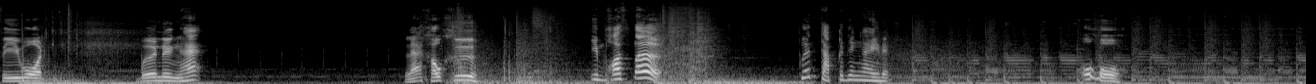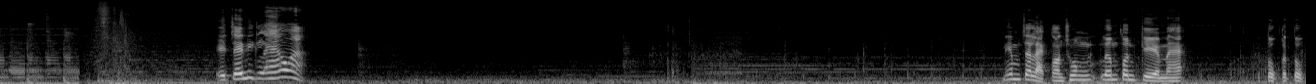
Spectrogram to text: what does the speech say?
สี่โหวตเบอร์หนึ่งฮะ และเขาคืออิมพอสเตอร์ เพื่อนจับกันยังไงเนี่ย โอ้โห เอเจนต์อีกแล้วอะ นี่มันจะแหลกตอนช่วงเริ่มต้นเกมนะฮะกระตุกกระตุก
